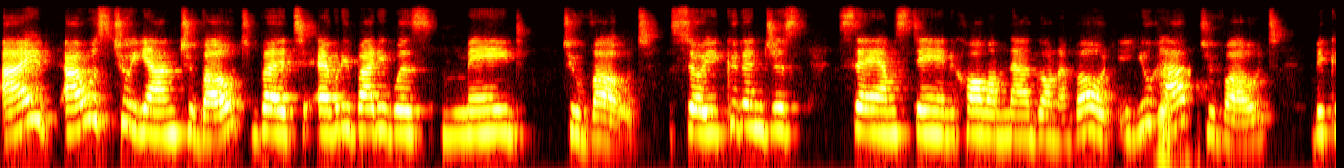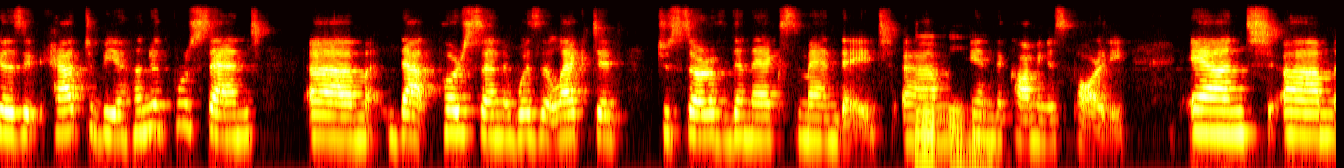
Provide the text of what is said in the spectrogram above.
I I was too young to vote, but everybody was made to vote. So you couldn't just say I'm staying home, I'm not gonna vote. You yeah. had to vote because it had to be hundred percent um, that person was elected to serve the next mandate um, mm-hmm. in the Communist Party. And um,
